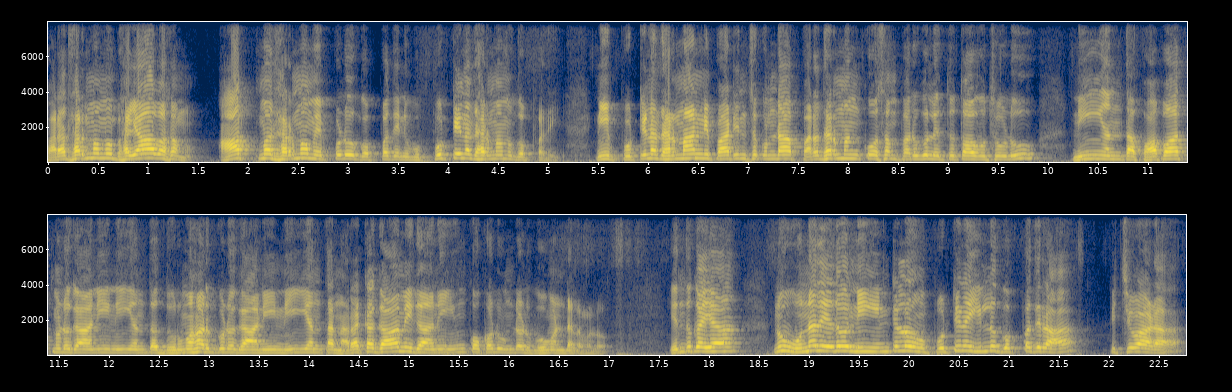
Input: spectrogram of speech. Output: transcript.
పరధర్మము భయావహము. ఆత్మధర్మం ఎప్పుడూ గొప్పది. నువ్వు పుట్టిన ధర్మము గొప్పది. నీ పుట్టిన ధర్మాన్ని పాటించకుండా పరధర్మం కోసం పరుగులు ఎత్తుతావు చూడు. నీ అంత పాపాత్ముడు కానీ నీ అంత దుర్మార్గుడు కానీ నీ అంత నరకగామి కానీ ఇంకొకడు ఉండడు భూమండలంలో ఎందుకయ్యా? నువ్వు ఉన్నదేదో నీ ఇంటిలో పుట్టిన ఇల్లు గొప్పదిరా పిచ్చివాడా?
